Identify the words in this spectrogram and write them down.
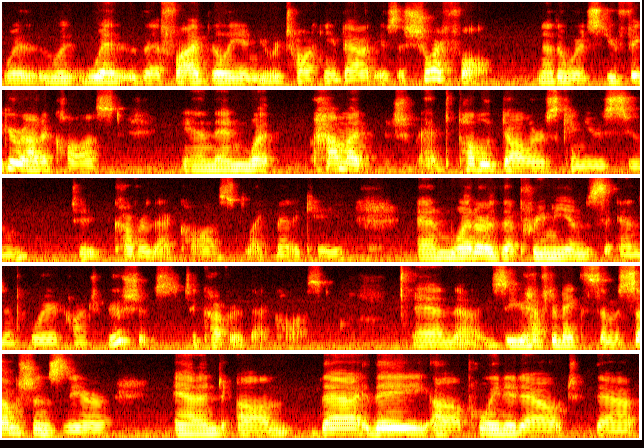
with, the five billion you were talking about is a shortfall. In other words, you figure out a cost, and then what, how much public dollars can you assume to cover that cost, like Medicaid, and what are the premiums and employer contributions to cover that cost? And uh, so you have to make some assumptions there, and um, that they uh, pointed out that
